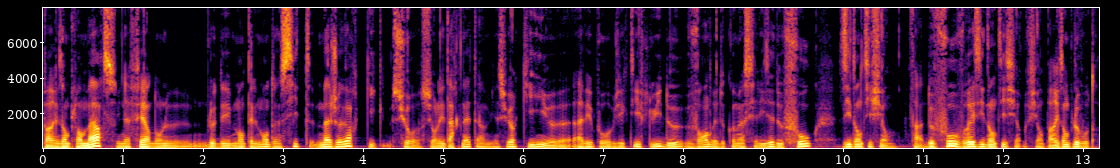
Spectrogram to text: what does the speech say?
Par exemple en mars, une affaire dont le, le démantèlement d'un site majeur qui sur sur les darknet, hein, bien sûr, qui euh, avait pour objectif lui de vendre et de commercialiser de faux identifiants, enfin de faux vrais identifiants, par exemple le vôtre.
